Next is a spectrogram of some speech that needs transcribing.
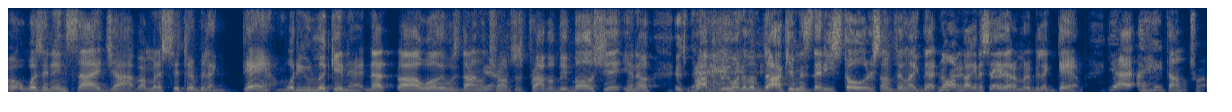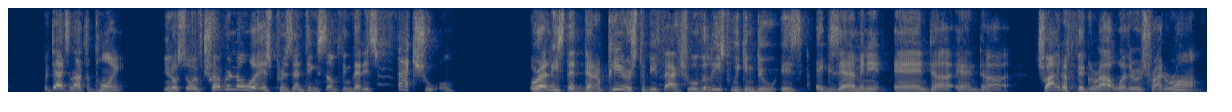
uh, was an inside job. I'm gonna sit there and be like, "Damn, what are you looking at?" Not, uh, well, it was Donald Yeah. Trump's. Was probably bullshit. You know, it's probably one of them documents that he stole or something like that. No, I'm not gonna say right. that. I'm gonna be like, "Damn, yeah, I hate Donald Trump," but that's not the point. You know, so if Trevor Noah is presenting something that is factual, or at least that that appears to be factual, the least we can do is examine it and uh, and uh, try to figure out whether it's right or wrong.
